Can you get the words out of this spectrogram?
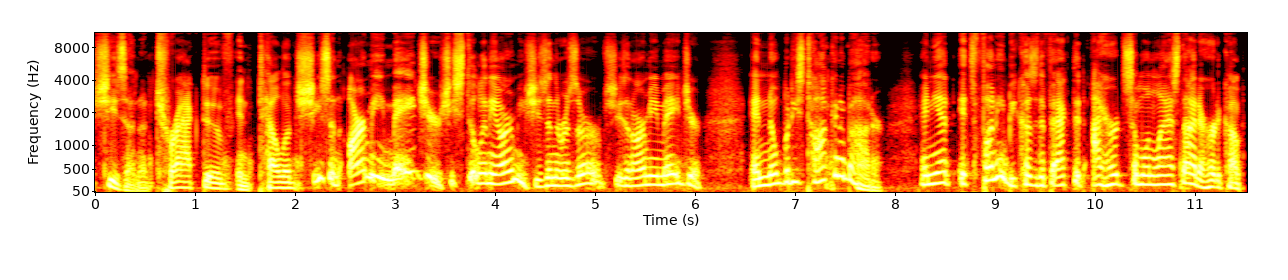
she's an attractive, intelligent. She's an army major. She's still in the army. She's in the reserves. She's an army major, and nobody's talking about her. And yet, it's funny because of the fact that I heard someone last night. I heard a comment.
